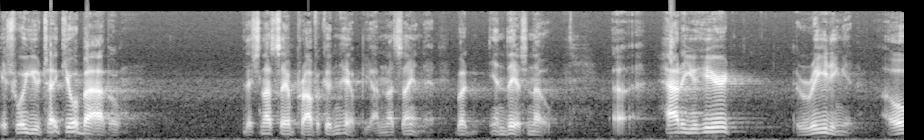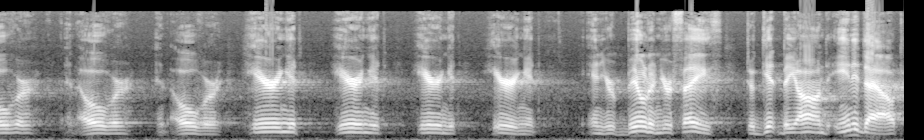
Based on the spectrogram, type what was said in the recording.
It's where you take your Bible. That's not say a prophet couldn't help you. I'm not saying that. But in this, no. Uh, how do you hear it? Reading it over and over and over, hearing it, hearing it, hearing it, hearing it, and you're building your faith to get beyond any doubt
